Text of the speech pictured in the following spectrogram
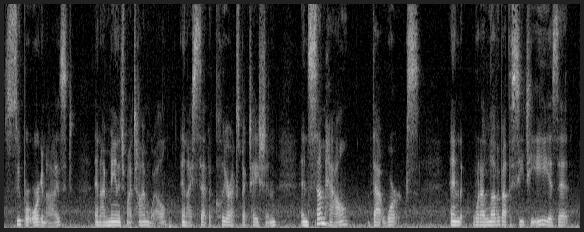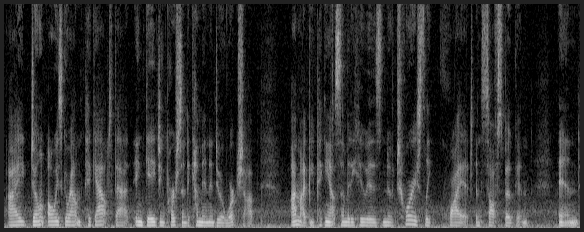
super organized, and I manage my time well, and I set a clear expectation, and somehow that works. And what I love about the CTE is that I don't always go out and pick out that engaging person to come in and do a workshop. I might be picking out somebody who is notoriously quiet and soft spoken and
